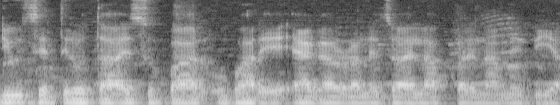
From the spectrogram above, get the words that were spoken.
ডিউসের দৃঢ়তায় সুপার ওভারে এগারো রানে জয়লাভ করে নামিবিয়া।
